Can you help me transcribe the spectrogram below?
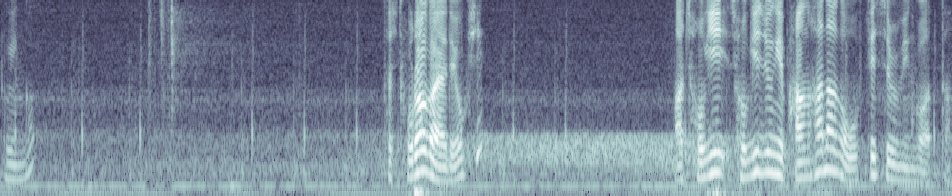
여긴가? 다시 돌아가야 돼요 혹시? 아 저기 저기 중에 방 하나가 오피스룸인 것 같다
